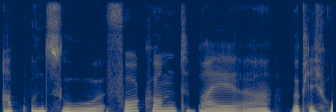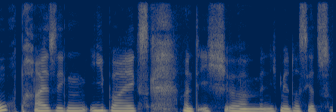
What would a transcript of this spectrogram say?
ab und zu vorkommt bei äh, wirklich hochpreisigen E-Bikes. Und ich, äh, wenn ich mir das jetzt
